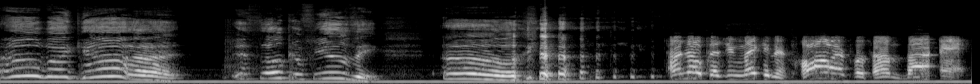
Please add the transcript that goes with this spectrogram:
Oh my God. It's so confusing. Oh. I know because you're making it hard for somebody.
